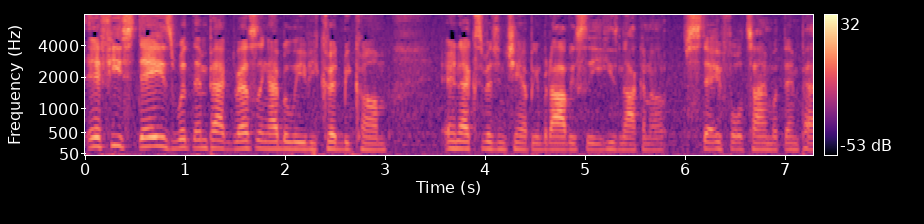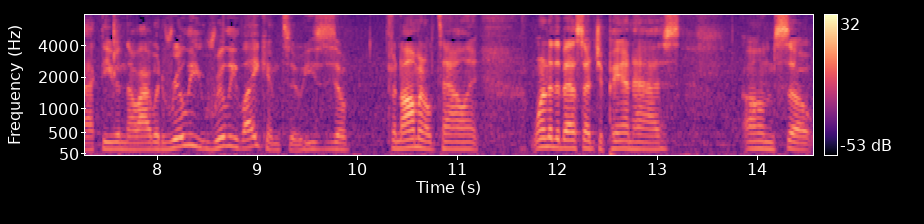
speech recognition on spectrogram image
if he stays with Impact Wrestling, I believe he could become an X Division champion. But obviously, he's not gonna stay full time with Impact. Even though I would really really like him to. He's a phenomenal talent, one of the best that Japan has. Um, so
